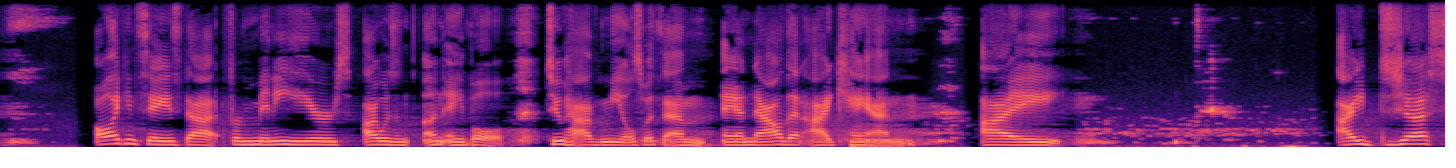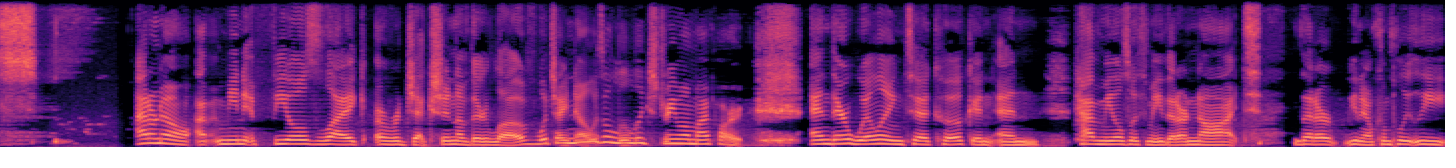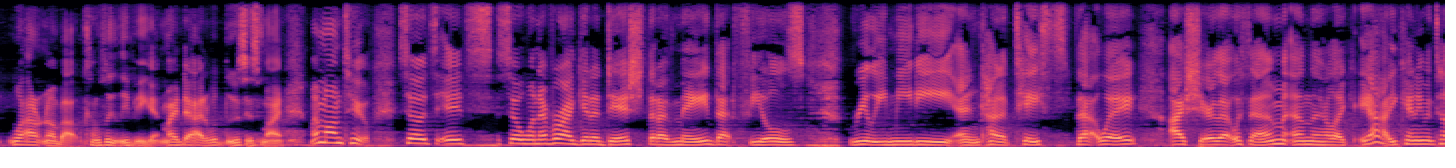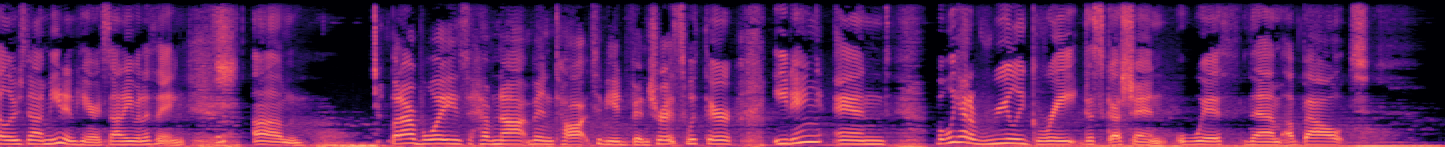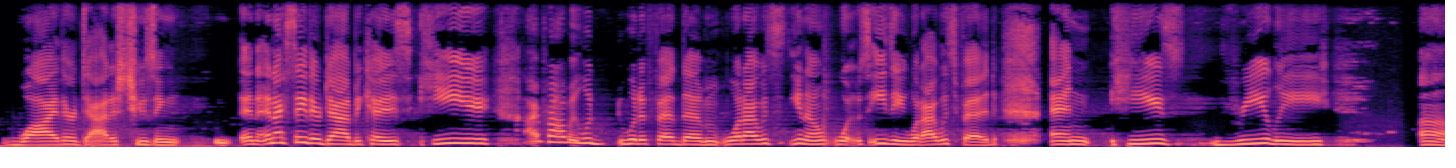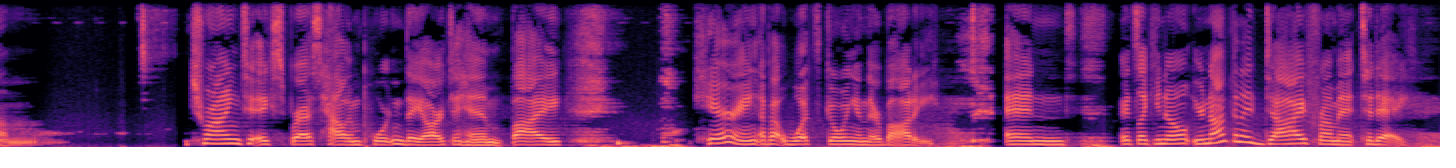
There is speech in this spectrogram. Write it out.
all I can say is that for many years, I was unable to have meals with them. And now that I can, I, I just, I don't know. I mean, it feels like a rejection of their love, which I know is a little extreme on my part. And they're willing to cook and, and have meals with me that are not that are, you know, completely, well, I don't know about completely vegan. My dad would lose his mind. My mom too. So it's, it's, so whenever I get a dish that I've made that feels really meaty and kind of tastes that way, I share that with them and they're like, yeah, you can't even tell there's not meat in here. It's not even a thing. Um, but our boys have not been taught to be adventurous with their eating and but we had a really great discussion with them about why their dad is choosing and and I say their dad because he I probably would would have fed them what I was you know what was easy what I was fed and he's really um trying to express how important they are to him by caring about what's going in their body. And it's like, you know, you're not going to die from it today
